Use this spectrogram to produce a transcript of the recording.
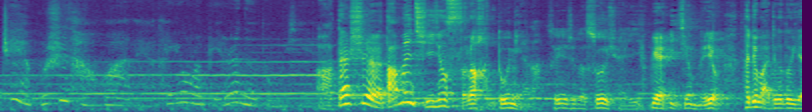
这也不是他画的呀，他用了别人的东西。啊，但是达芬奇已经死了很多年了，所以这个所有权应该已经没有，他就把这个东西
